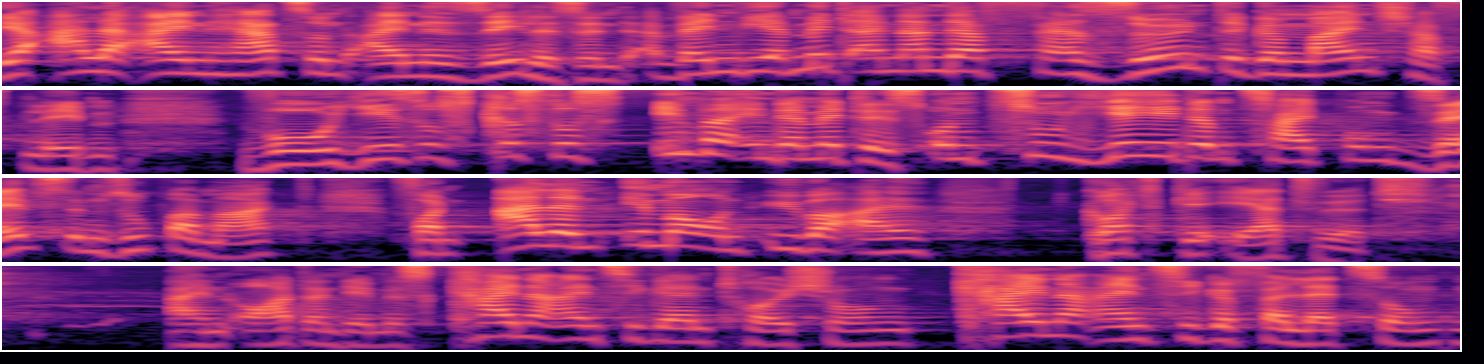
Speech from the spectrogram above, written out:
wir alle ein Herz und eine Seele sind. Wenn wir miteinander versöhnte Gemeinschaft leben, wo Jesus Christus immer in der Mitte ist und zu jedem Zeitpunkt, selbst im Supermarkt, von allen immer und überall Gott geehrt wird. Ein Ort, an dem es keine einzige Enttäuschung, keine einzige Verletzung,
